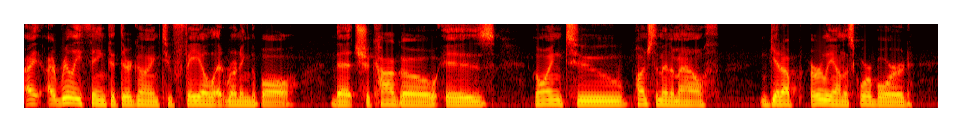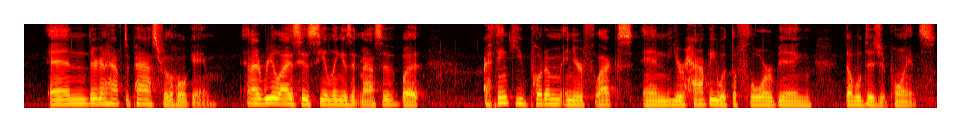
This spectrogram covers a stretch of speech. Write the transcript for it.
I I really think that they're going to fail at running the ball. That Chicago is going to punch them in the mouth, get up early on the scoreboard, and they're going to have to pass for the whole game. And I realize his ceiling isn't massive, but I think you put him in your flex and you're happy with the floor being double digit points,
